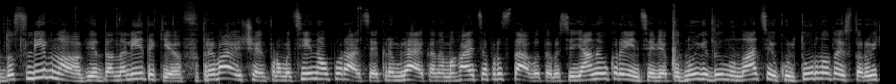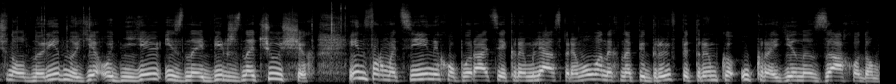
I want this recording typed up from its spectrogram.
Дослівно від аналітиків триваюча інформаційна операція Кремля, яка намагається представити росіян і українців як одну єдину націю, культурно та історично однорідну, є однією із найбільш значущих інформаційних операцій Кремля, спрямованих на підрив підтримки України заходом.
